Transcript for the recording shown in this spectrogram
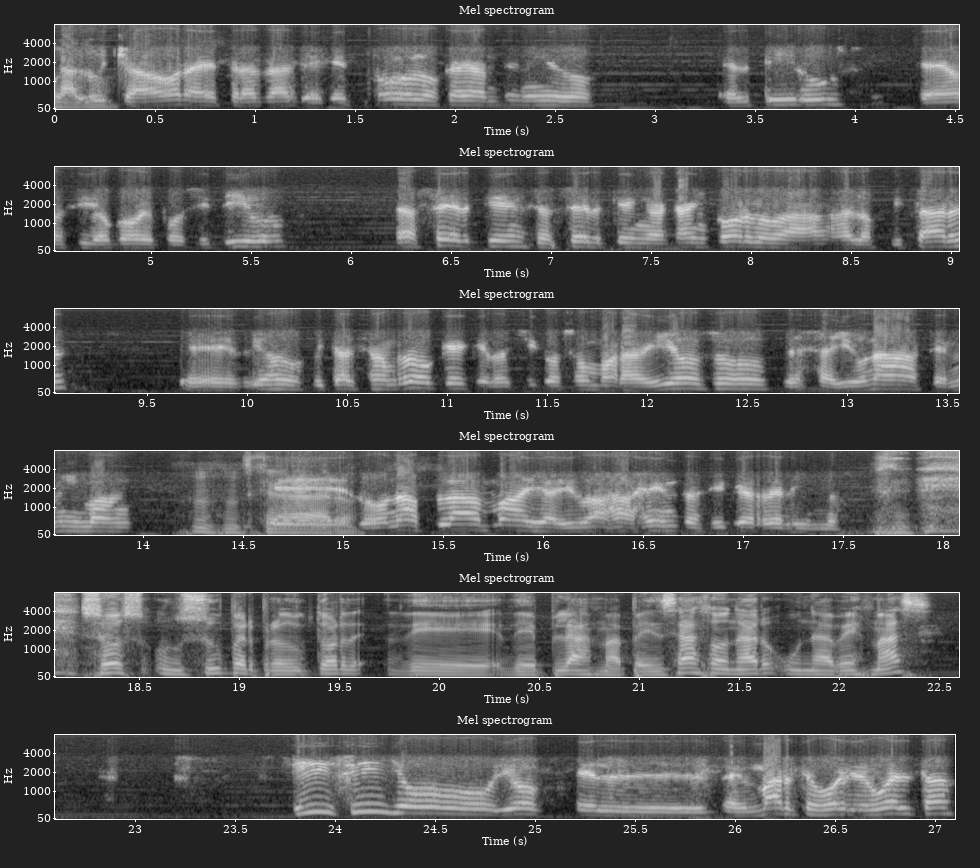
la lucha ahora es tratar de que todos los que hayan tenido el virus, que hayan sido COVID positivos, se acerquen, se acerquen acá en Córdoba al hospital eh, Dios del Hospital San Roque, que los chicos son maravillosos, desayunan, se miman, eh, donas plasma y ahí baja gente, así que es re lindo. Sos un super productor de, plasma, ¿pensás donar una vez más? Sí, sí, yo, yo el, martes voy de vuelta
